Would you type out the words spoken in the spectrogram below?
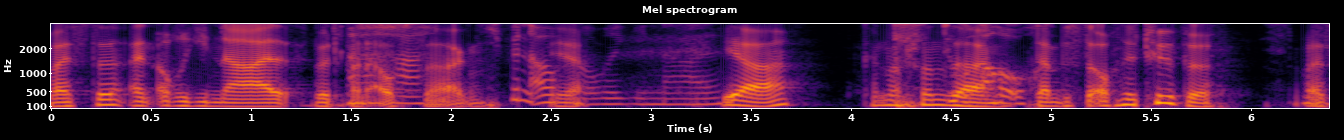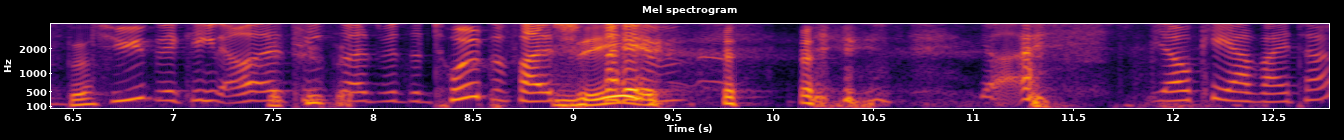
weißt du? Ein Original, würde man auch Aha, sagen. Ich bin auch ja. ein Original. Ja, kann man schon Du sagen. auch. Dann bist du auch eine Type, weißt du? Type klingt auch, Eine klingt so, als würdest du Tulpe falsch Nee. schreiben. ja. ja, okay, ja, weiter.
